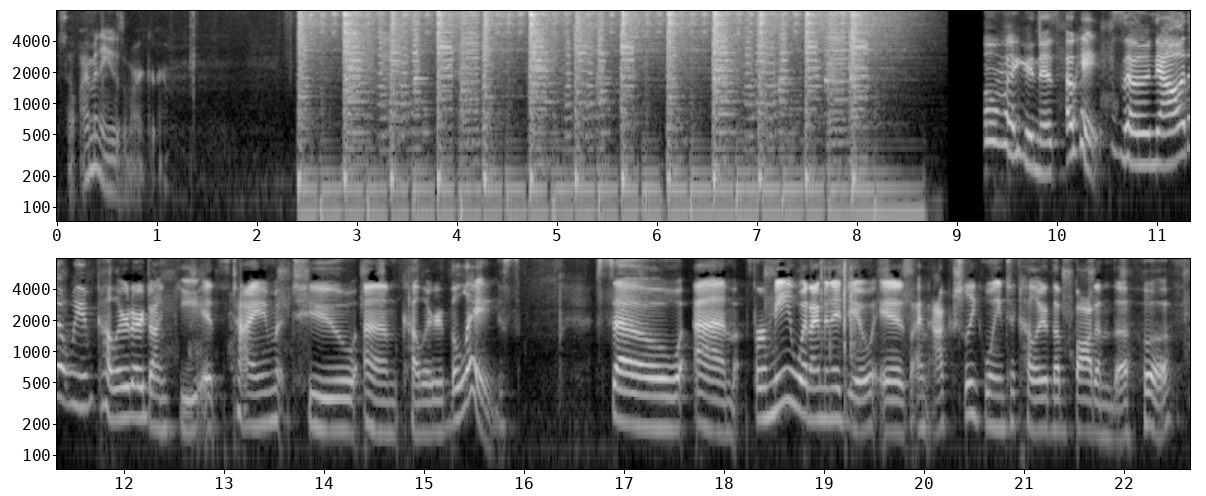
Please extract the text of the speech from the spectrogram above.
so I'm going to use a marker. Oh my goodness. Okay, so now that we've colored our donkey, it's time to um, color the legs. So um, for me, what I'm going to do is I'm actually going to color the bottom, the hoof,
